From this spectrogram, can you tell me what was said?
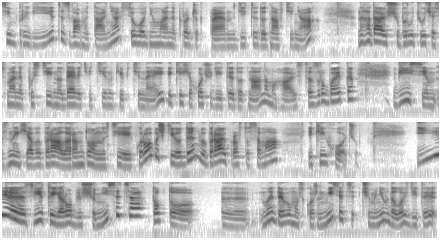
Всім привіт! З вами Таня. Сьогодні у мене Project Pen Дійти до дна в тінях. Нагадаю, що беруть участь в мене постійно 9 відтінків тіней, в яких я хочу дійти до дна, намагаюся це зробити. Вісім з них я вибирала рандомно з цієї коробочки, і один вибираю просто сама, який хочу. І звідти я роблю щомісяця, тобто ми дивимося кожен місяць, чи мені вдалося дійти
